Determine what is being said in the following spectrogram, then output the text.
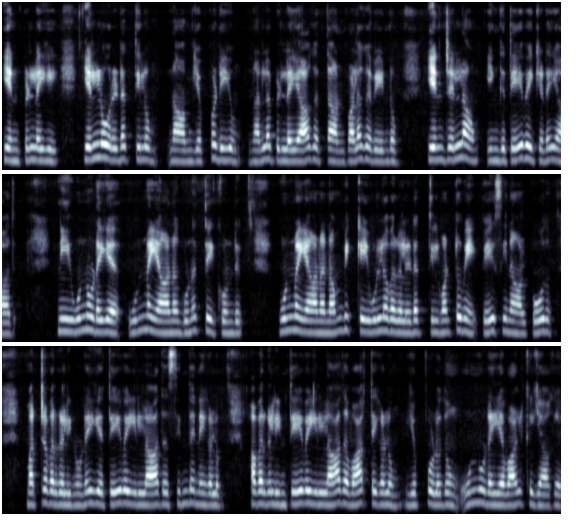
என் பிள்ளையை எல்லோரிடத்திலும் நாம் எப்படியும் நல்ல பிள்ளையாகத்தான் பழக வேண்டும். என்றெல்லாம் இங்கு தேவை கிடையாது. நீ உன்னுடைய உண்மையான குணத்தை கொண்டு உண்மையான நம்பிக்கை உள்ளவர்களிடத்தில் மட்டுமே பேசினால் போதும். மற்றவர்களினுடைய தேவையில்லாத சிந்தனைகளும் அவர்களின் தேவையில்லாத வார்த்தைகளும் எப்பொழுதும் உன்னுடைய வாழ்க்கையாக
